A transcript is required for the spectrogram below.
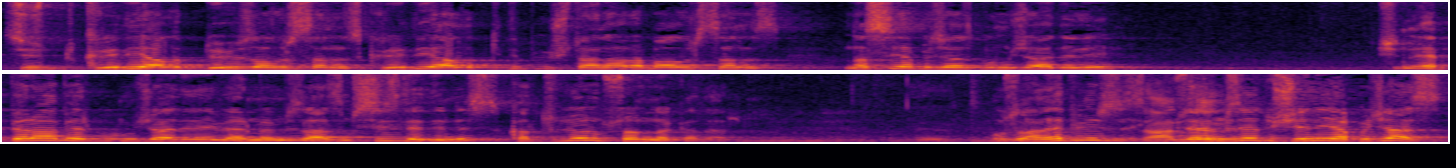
Siz krediyi alıp döviz alırsanız, krediyi alıp gidip üç tane araba alırsanız nasıl yapacağız bu mücadeleyi? Şimdi hep beraber bu mücadeleyi vermemiz lazım. Siz dediniz, katılıyorum sonuna kadar. O zaman hepimiz Zaten- üzerimize düşeni yapacağız.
